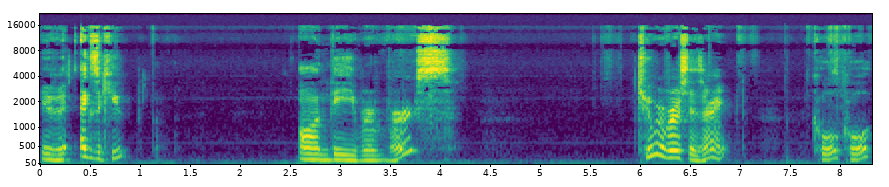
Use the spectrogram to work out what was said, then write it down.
We have Exeggcute on the reverse. Two reverses, all right. Cool, cool.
